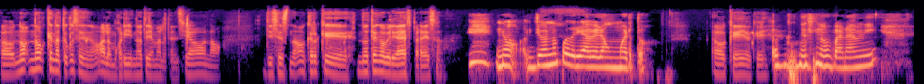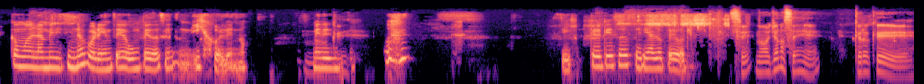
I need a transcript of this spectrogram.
O no, no que no te guste, ¿no? A lo mejor y no te llama la atención, o dices, no, creo que no tengo habilidades para eso. No, yo no podría ver a un muerto. Ok, ok. No, para mí, como la medicina forense o un pedo así, híjole, no. Me Sí, creo que eso sería lo peor. Sí, no, yo no sé, ¿eh? Creo que,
